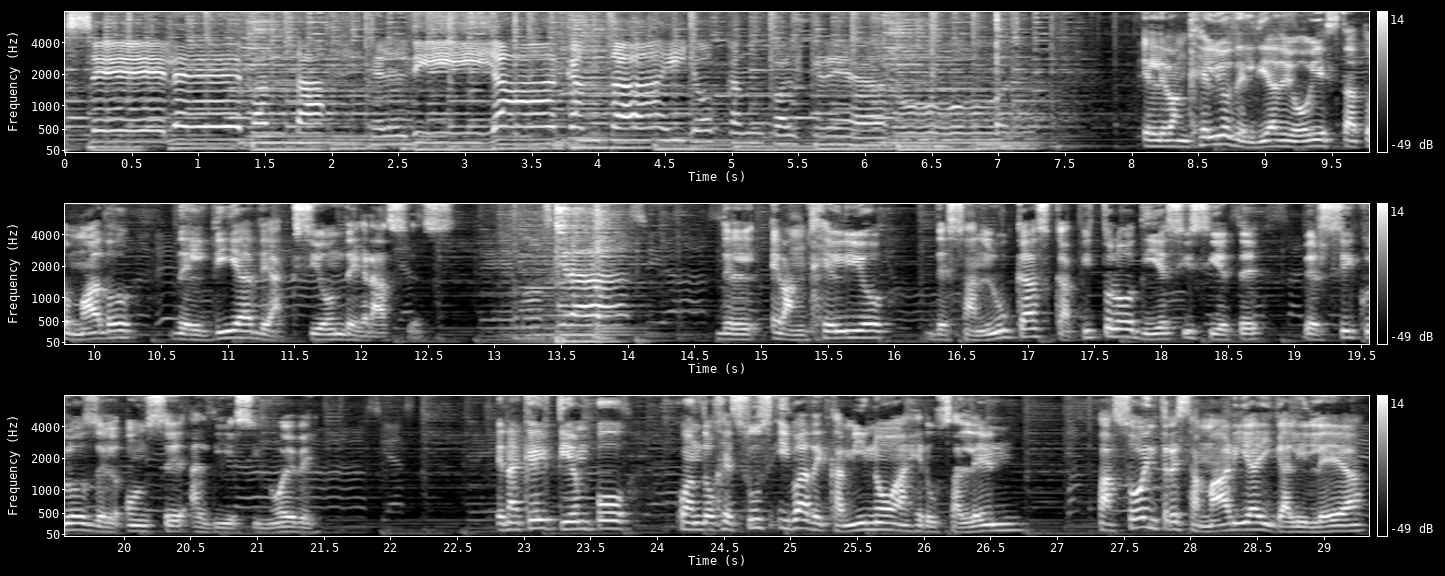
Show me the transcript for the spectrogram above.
que se levanta el día canta y yo canto al Creador. El Evangelio del día de hoy está tomado del Día de Acción de Gracias. Del Evangelio de San Lucas capítulo 17 versículos del 11 al 19. En aquel tiempo, cuando Jesús iba de camino a Jerusalén, pasó entre Samaria y Galilea.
